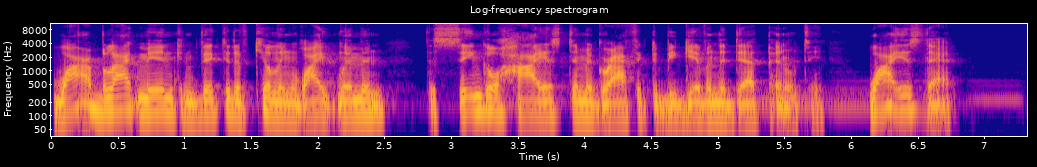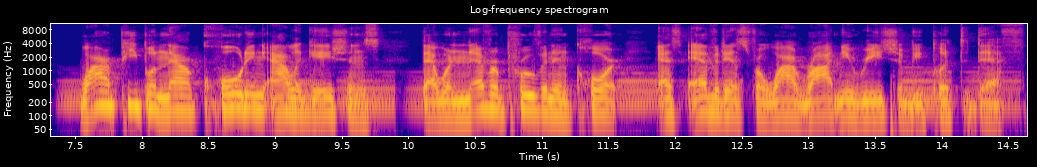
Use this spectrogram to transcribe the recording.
why are black men convicted of killing white women the single highest demographic to be given the death penalty? Why is that? Why are people now quoting allegations that were never proven in court as evidence for why Rodney Reed should be put to death?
